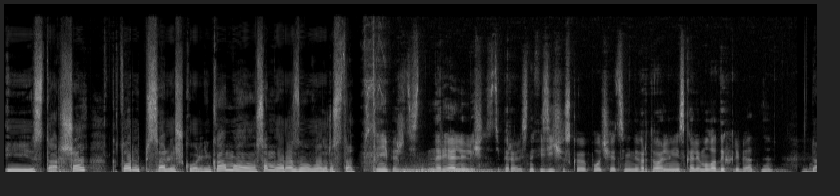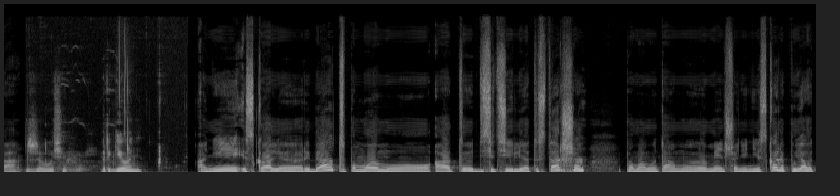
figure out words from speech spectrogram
и старше, которые писали школьникам э, самого разного возраста. То есть они, опять же, на реальную личность опирались, на физическую, получается, не на виртуальную. Они искали молодых ребят, да, Да. живущих в регионе. Они искали ребят, по-моему, от 10 лет и старше. По-моему, там э, меньше они не искали. Я вот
